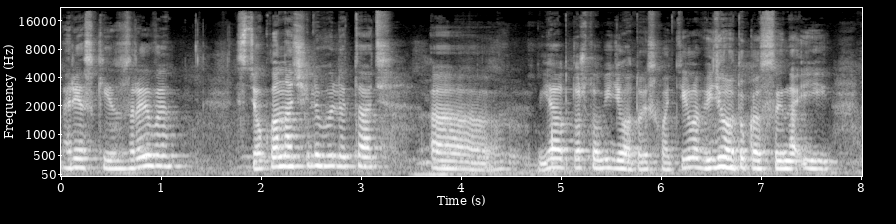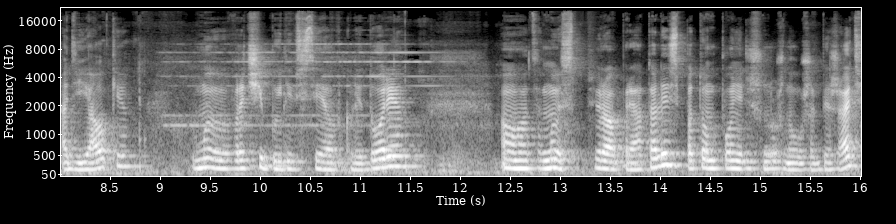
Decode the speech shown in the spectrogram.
резкие взрывы, стекла начали вылетать. Э, Я то, что увидела, то и схватила. Видела только сына и одеялки. Мы, врачи, были все в коридоре. Вот, мы сперва прятались, потом поняли, что нужно уже бежать.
